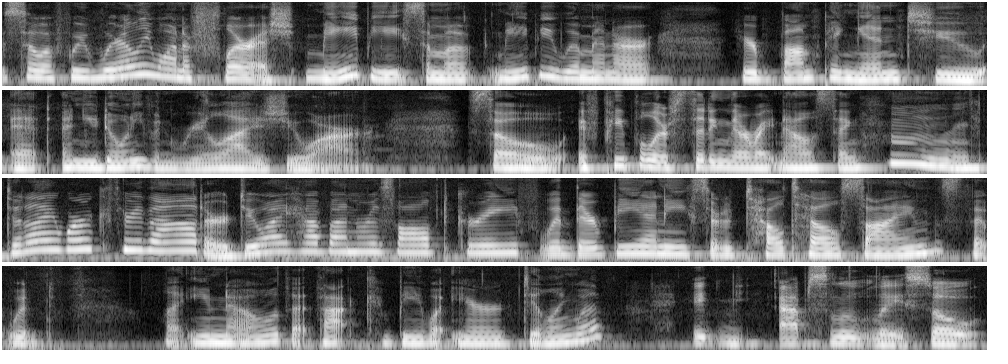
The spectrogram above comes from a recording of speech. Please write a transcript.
so if we really want to flourish, maybe some of, maybe women are, you're bumping into it and you don't even realize you are. So if people are sitting there right now saying, hmm, did I work through that or do I have unresolved grief? Would there be any sort of telltale signs that would let you know that that could be what you're dealing with? It, absolutely. So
